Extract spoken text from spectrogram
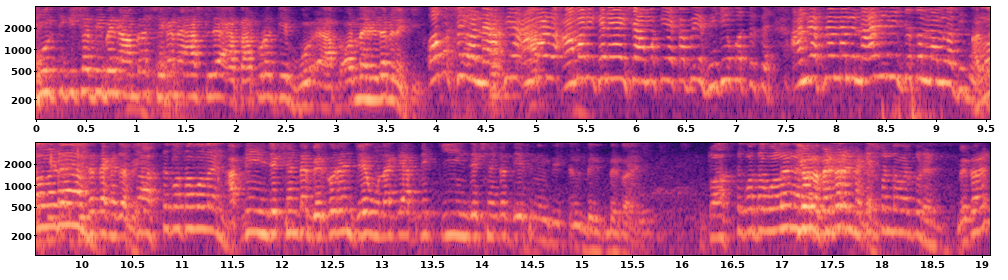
ভুল চিকিৎসা দিবেন আমরা সেখানে আসলে তারপরে কি অন্যায় হয়ে যাবে নাকি? অবশ্যই অন্যায়। আপনি আমার আমার এখানে এসে আমাকে একা পেয়ে ভিডিও করতেছে। আমি আপনার নামে নারী নির্যাতন মামলা দিব। আচ্ছা, সেটা- দেখা যাবে। আস্তে কথা বলেন। আপনি ইনজেকশনটা বের করেন যে ওনাকে আপনি কি ইনজেকশনটা দিয়েছেন ইনজেকশন বের করেন। একটু আস্তে কথা বলেন। কি হলো, বের করেন না ইনজেকশনটা বের করেন। বের করেন।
